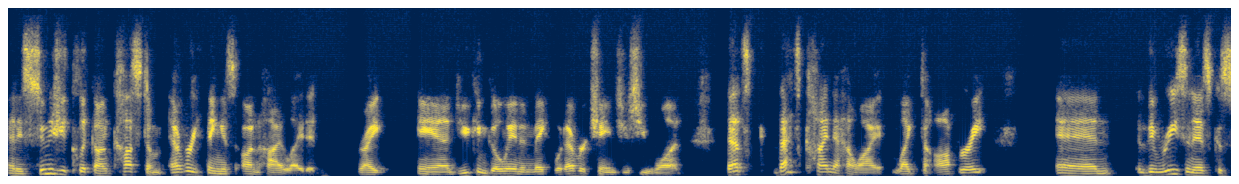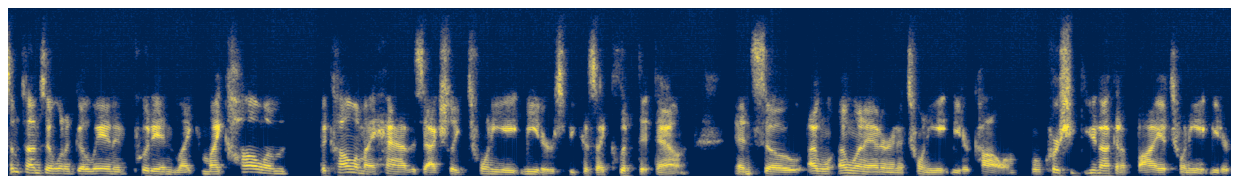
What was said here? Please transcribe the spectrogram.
And as soon as you click on Custom, everything is unhighlighted, right? And you can go in and make whatever changes you want. That's that's kind of how I like to operate. And the reason is because sometimes I want to go in and put in like my column the column I have is actually 28 meters because I clipped it down. And so I, w- I want to enter in a 28 meter column. Well, of course, you, are not going to buy a 28 meter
